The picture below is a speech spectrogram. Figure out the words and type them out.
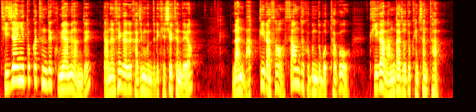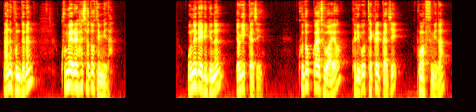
디자인이 똑같은데 구매하면 안 돼? 라는 생각을 가진 분들이 계실 텐데요. 난 막귀라서 사운드 구분도 못하고 귀가 망가져도 괜찮다 라는 분들은 구매를 하셔도 됩니다. 오늘의 리뷰는 여기까지 구독과 좋아요 그리고 댓글까지 고맙습니다.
